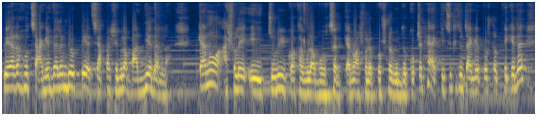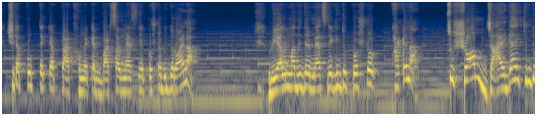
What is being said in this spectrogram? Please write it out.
প্লেয়াররা হচ্ছে আগে ব্যালেন্ডিওর পেয়েছে, আপনারা সেগুলো বাদ দিয়ে দেন না। কেন আসলে এই চুরির কথাগুলো বলছেন? কেন আসলে প্রশ্নবিদ্ধ করছেন। হ্যাঁ কিছু কিছু জায়গায় প্রশ্ন থেকে যায়, সেটা প্রত্যেকটা প্ল্যাটফর্মে কেন? বার্সার ম্যাচ নিয়ে প্রশ্নবিদ্ধ হয় না? রিয়াল মাদিদের ম্যাচ নিয়ে কিন্তু প্রশ্ন থাকে না। তো সব জায়গায় কিন্তু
